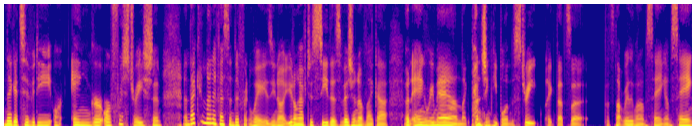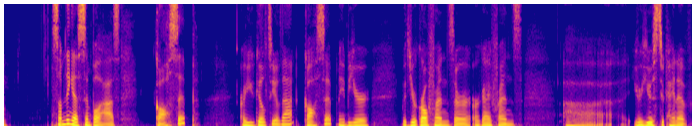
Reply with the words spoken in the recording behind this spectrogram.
negativity or anger or frustration. And that can manifest in different ways you know? You don't have to see this vision of like a an angry man like punching people in the street. Like that's a that's not really what i'm saying. I'm saying something as simple as gossip. Are you guilty of that? Gossip. Maybe you're with your girlfriends or, or guy friends. Uh, you're used to kind of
